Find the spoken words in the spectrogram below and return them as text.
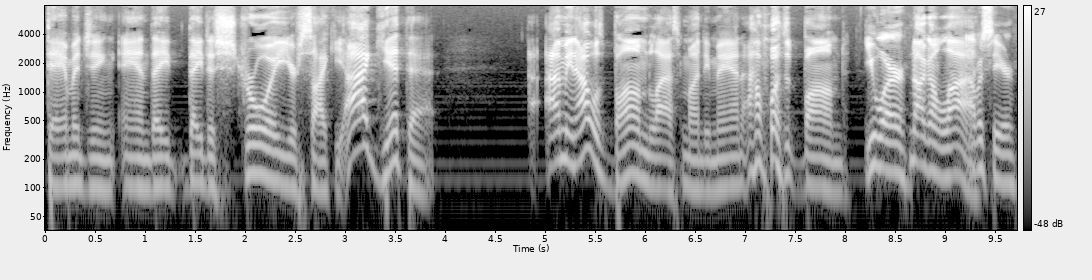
damaging and they they destroy your psyche. I get that. I- mean, I was bummed last Monday, man. I was bummed. You were. Not gonna lie. I was here.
